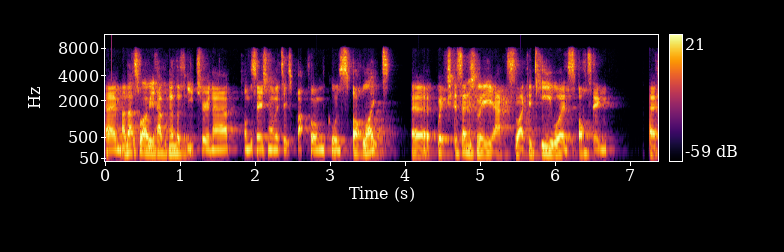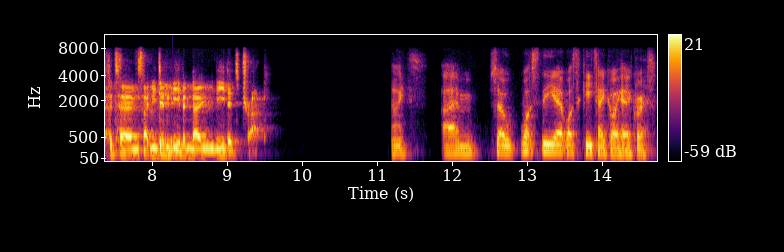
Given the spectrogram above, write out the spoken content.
Um, and that's why we have another feature in our conversation analytics platform called Spotlight, uh, which essentially acts like a keyword spotting uh, for terms that you didn't even know you needed to track. Nice. Um, so, what's the uh, what's the key takeaway here, Chris?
